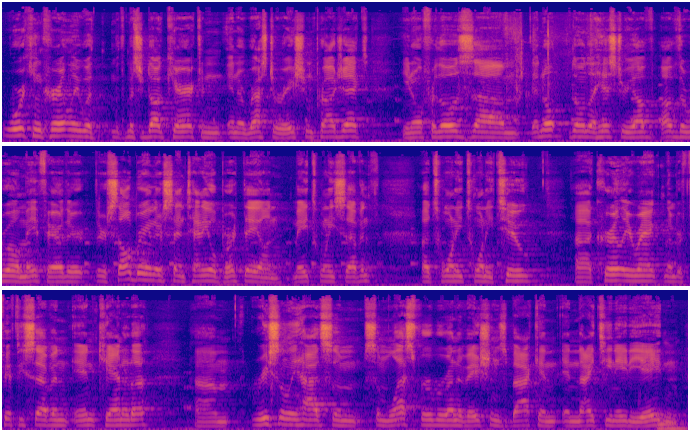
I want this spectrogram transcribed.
working currently with, with Mr. Doug Carrick in, in a restoration project. You know, for those um, that don't know the history of, of the Royal Mayfair, they're, they're celebrating their centennial birthday on May 27th, uh, 2022. Uh, currently ranked number 57 in Canada. Um, recently had some some Les Furber renovations back in, in 1988, and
